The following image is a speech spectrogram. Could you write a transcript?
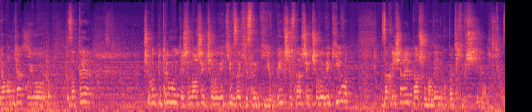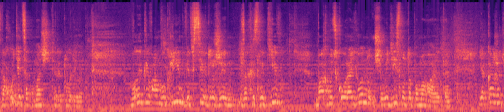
Я вам дякую за те, що ви підтримуєте наших чоловіків-захисників. Більшість наших чоловіків захищають нашу маленьку батьківщину, знаходяться на нашій території. Великий вам уклін від всіх дружин захисників Бахмутського району, що ви дійсно допомагаєте. Як кажуть,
